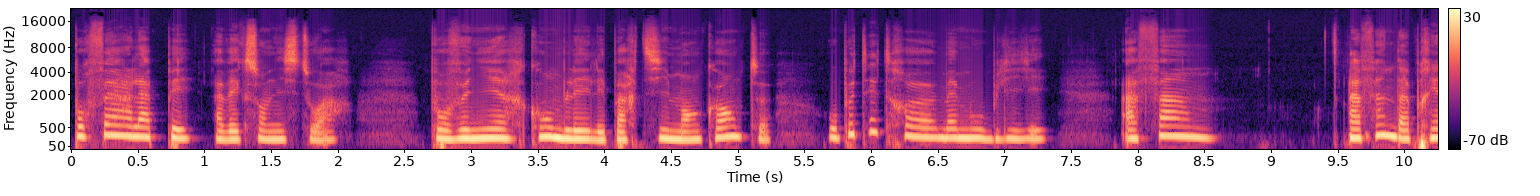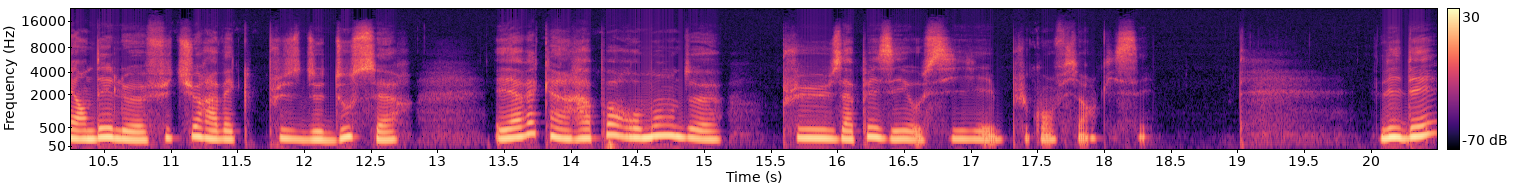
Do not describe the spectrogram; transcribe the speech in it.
pour faire la paix avec son histoire, pour venir combler les parties manquantes ou peut-être euh, même oubliées, afin, afin d'appréhender le futur avec plus de douceur et avec un rapport au monde plus apaisé aussi et plus confiant, qui sait. L'idée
